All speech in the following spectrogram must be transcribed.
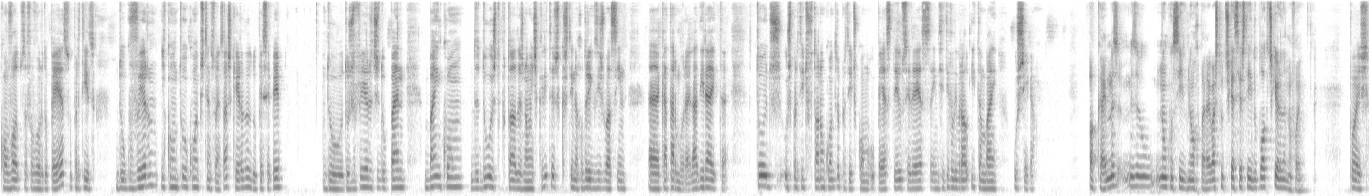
com votos a favor do PS, o partido do governo, e contou com abstenções à esquerda, do PCP, do, dos Verdes, do PAN, bem como de duas deputadas não inscritas, Cristina Rodrigues e Joacine uh, Catar Moreira. À direita, todos os partidos votaram contra, partidos como o PSD, o CDS, a Iniciativa Liberal e também o Chega. Ok, mas, mas eu não consigo não reparar. Eu acho que tu te esqueceste aí do Bloco de Esquerda, não foi? Pois,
